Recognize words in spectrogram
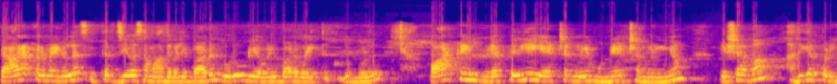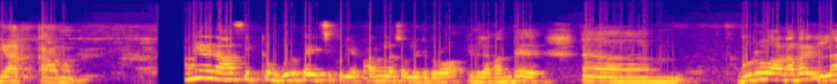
வியாழக்கிழமைகளில் சித்தர் ஜீவசமாதி வழிபாடு குருவுடைய வழிபாடு வைத்துக் கொள்ளும்போது வாழ்க்கையில் மிகப்பெரிய ஏற்றங்களையும் முன்னேற்றங்களையும் ரிஷபம் அதிகப்படியாக காணும். பன்னிர ராசிக்கும் குரு பயிற்சிக்குரிய பலன்களை சொல்லியிருக்கிறோம். இதில் வந்து குருவானவர் எல்லா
